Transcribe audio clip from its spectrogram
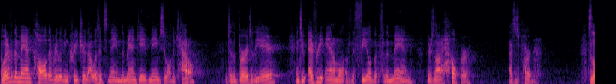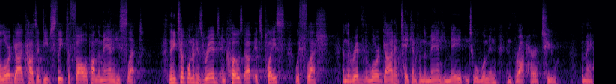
And whatever the man called every living creature, that was its name. The man gave names to all the cattle and to the birds of the air and to every animal of the field. But for the man, there's not a helper as his partner. So the Lord God caused a deep sleep to fall upon the man, and he slept. Then he took one of his ribs and closed up its place with flesh. And the rib that the Lord God had taken from the man, he made into a woman and brought her to the man.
